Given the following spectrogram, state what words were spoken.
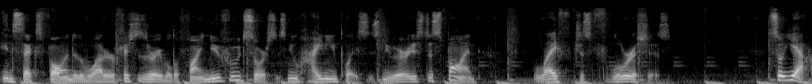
insects fall into the water, fishes are able to find new food sources, new hiding places, new areas to spawn. Life just flourishes. So, yeah,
